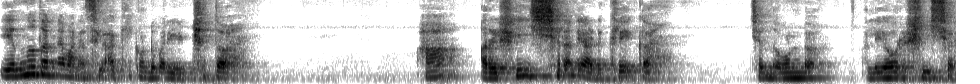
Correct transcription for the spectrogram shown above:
എന്ന് തന്നെ മനസ്സിലാക്കിക്കൊണ്ട് പരീക്ഷിത്ത് ആ ഋഷീശ്വരന്റെ അടുക്കിലേക്ക് ചെന്നുകൊണ്ട് അല്ലയോ ഋഷീശ്വര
